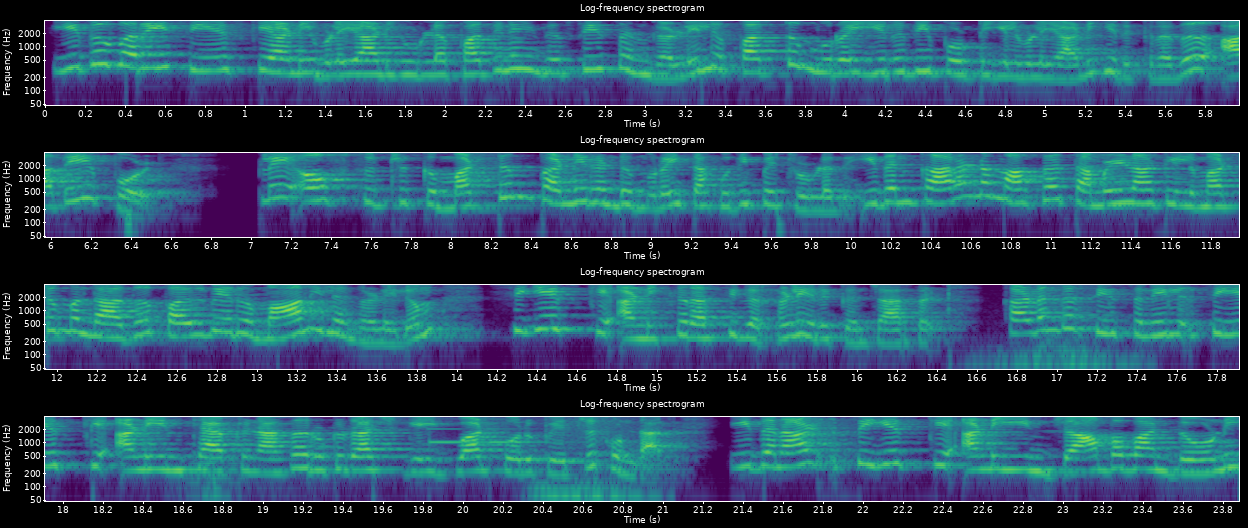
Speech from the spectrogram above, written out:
இதுவரை சிஎஸ் சிஎஸ்கே அணி விளையாடியுள்ள பதினைந்து சீசன்களில் பத்து முறை இறுதிப் போட்டியில் விளையாடி இருக்கிறது. அதேபோல் பிளே ஆஃப் சுற்றுக்கு மட்டும் பன்னிரண்டு முறை தகுதி பெற்றுள்ளது. இதன் காரணமாக தமிழ்நாட்டில் மட்டுமல்லாது பல்வேறு மாநிலங்களிலும் சிஎஸ்கே அணிக்கு ரசிகர்கள் இருக்கின்றார்கள். கடந்த சீசனில் சிஎஸ்கே அணியின் கேப்டனாக ருட்டுராஜ் கெய்க்வாட் பொறுப்பேற்றுக் கொண்டார். இதனால் சிஎஸ்கே அணியின் ஜாம்பவான் தோனி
